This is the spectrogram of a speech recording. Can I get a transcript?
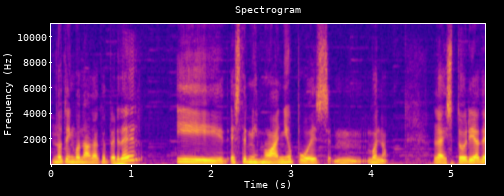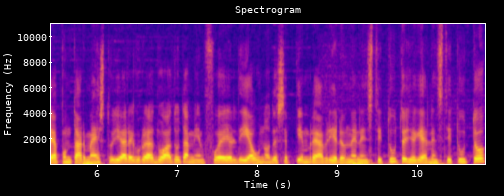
no tengo nada que perder y este mismo año, pues, mm, bueno, la historia de apuntarme a estudiar el graduado también fue el día 1 de septiembre, abrieron el instituto, llegué al instituto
